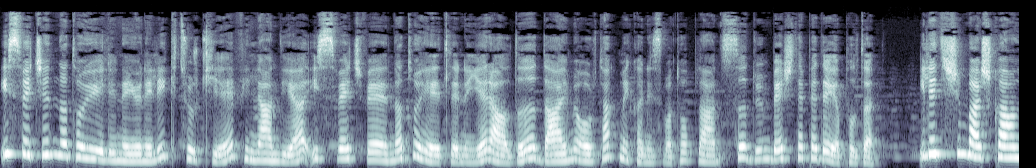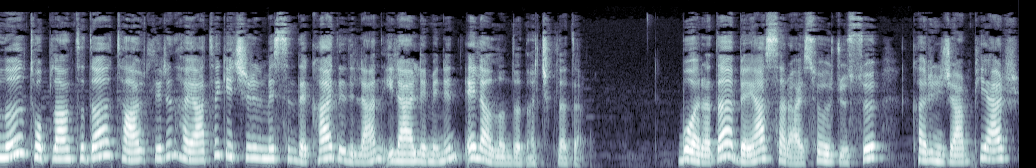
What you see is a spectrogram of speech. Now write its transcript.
İsveç'in NATO üyeliğine yönelik Türkiye, Finlandiya, İsveç ve NATO heyetlerinin yer aldığı daimi ortak mekanizma toplantısı dün Beştepe'de yapıldı. İletişim Başkanlığı toplantıda taahhütlerin hayata geçirilmesinde kaydedilen ilerlemenin el alındığını açıkladı. Bu arada Beyaz Saray sözcüsü Karine Jean-Pierre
